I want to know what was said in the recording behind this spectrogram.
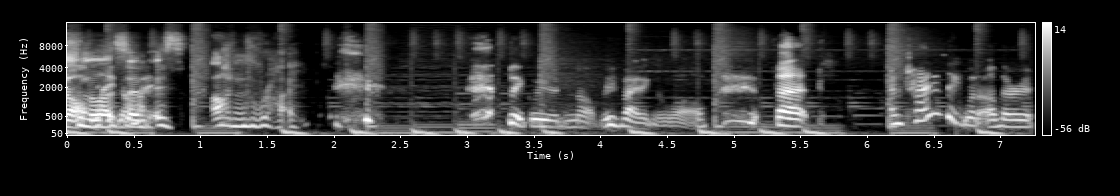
Professionalism is unripe. like we would not be fighting the wall. But I'm trying to think what other.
